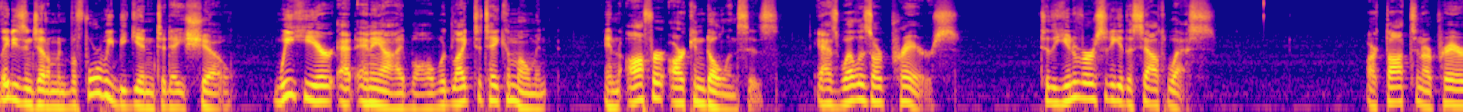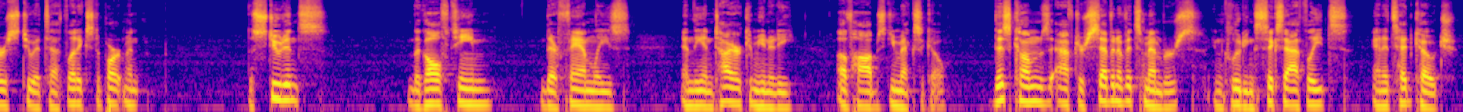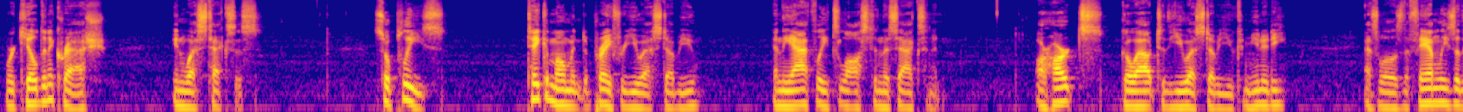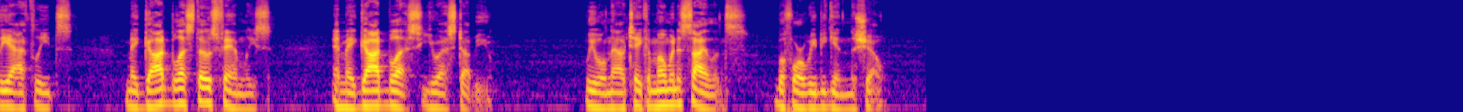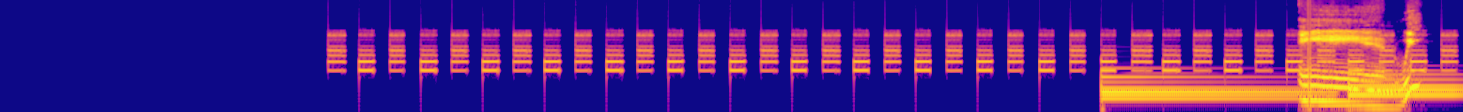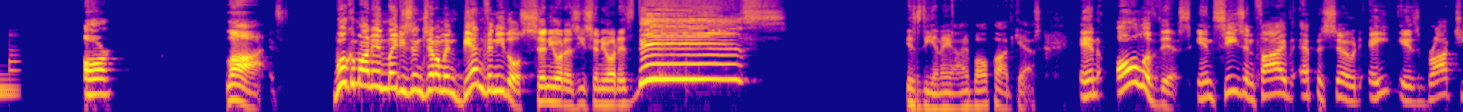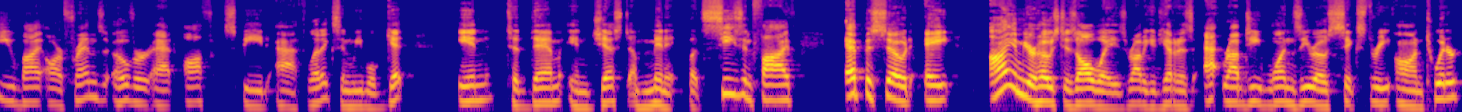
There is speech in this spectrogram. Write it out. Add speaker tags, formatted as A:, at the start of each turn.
A: Ladies and gentlemen, before we begin today's show, we here at NAI Ball would like to take a moment and offer our condolences, as well as our prayers, to the University of the Southwest. Our thoughts and our prayers to its athletics department, the students, the golf team, their families, and the entire community of Hobbs, New Mexico. This comes after seven of its members, including six athletes and its head coach were killed in a crash in West Texas. So please, take a moment to pray for USW and the athletes lost in this accident. Our hearts go out to the USW community, as well as the families of the athletes. May God bless those families, and may God bless USW. We will now take a moment of silence before we begin the show. And we are live. Welcome on in, ladies and gentlemen. Bienvenidos, señoras y señores. This is the NAI Ball Podcast. And all of this in season five, episode eight, is brought to you by our friends over at Off Speed Athletics. And we will get into them in just a minute. But season five, episode eight, I am your host, as always, Robbie Gutierrez at RobG1063 on Twitter.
